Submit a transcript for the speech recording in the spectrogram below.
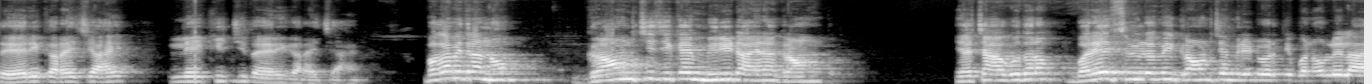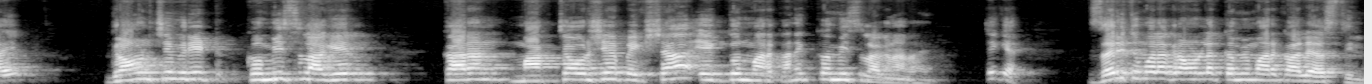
तयारी करायची आहे लेखीची तयारी करायची आहे. बघा मित्रांनो ग्राउंडची जी काही मिरिट आहे ना ग्राउंड याच्या अगोदर बरेच व्हिडिओ मी ग्राउंडच्या मिरिटवरती बनवलेला आहे. ग्राउंडचे मेरिट कमीच लागेल कारण मागच्या वर्षापेक्षा एक दोन मार्काने कमीच लागणार आहे. ठीक आहे? जरी तुम्हाला ग्राउंडला कमी मार्क आले असतील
